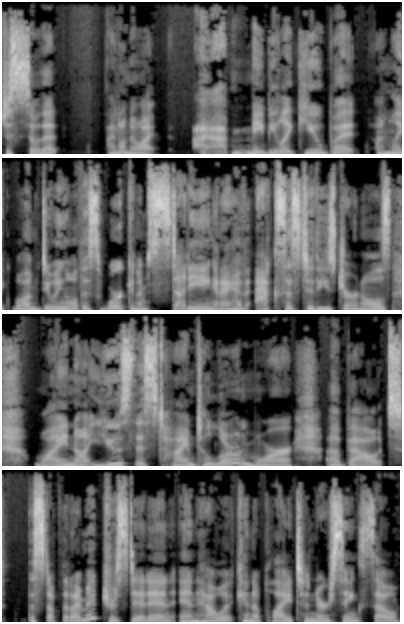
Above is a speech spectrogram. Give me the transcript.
just so that I don't know. I, I maybe like you, but I'm like, well, I'm doing all this work and I'm studying and I have access to these journals. Why not use this time to learn more about the stuff that I'm interested in and how it can apply to nursing? So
